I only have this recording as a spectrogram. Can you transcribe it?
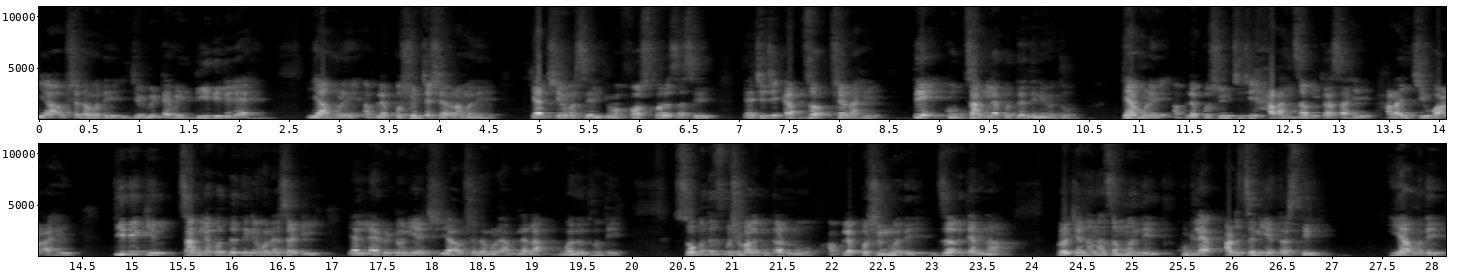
या औषधामध्ये जे व्हिटॅमिन डी दिलेले आहे यामुळे आपल्या पशूंच्या शरीरामध्ये कॅल्शियम असेल किंवा फॉस्फरस असेल त्याचे जे ॲब्झॉर्प्शन आहे ते खूप चांगल्या पद्धतीने होतो. त्यामुळे आपल्या पशूंची जी हाडांचा विकास आहे हाडांची वाढ आहे ती देखील चांगल्या पद्धतीने होण्यासाठी या लॅव्हिटोनियच या औषधामुळे आपल्याला मदत होते. सोबतच पशुपालक मित्रांनो आपल्या पशूंमध्ये जर त्यांना प्रजननासंबंधित कुठल्या अडचणी येत असतील यामध्ये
